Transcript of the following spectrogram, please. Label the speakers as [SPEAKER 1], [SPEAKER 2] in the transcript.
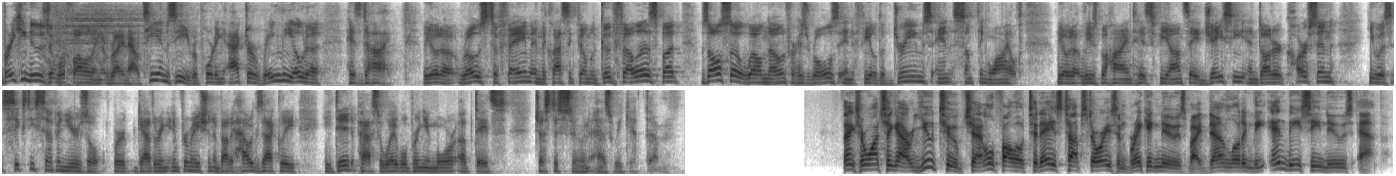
[SPEAKER 1] Breaking news that we're following right now. TMZ reporting actor Ray Liotta has died. Liotta rose to fame in the classic film Goodfellas, but was also well known for his roles in Field of Dreams and Something Wild. Liotta leaves behind his fiancee Jacy and daughter Karsen. He was 67 years old. We're gathering information about how exactly he did pass away. We'll bring you more updates just as soon as we get them.
[SPEAKER 2] Thanks for watching our YouTube channel. Follow today's top stories and breaking news by downloading the NBC News app.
